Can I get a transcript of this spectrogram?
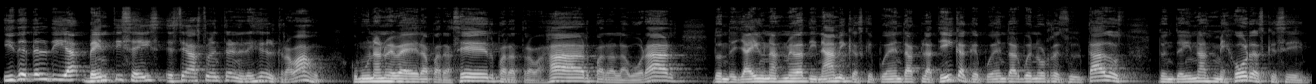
Y desde el día 26 este astro entra en el eje del trabajo, como una nueva era para hacer, para trabajar, para laborar, donde ya hay unas nuevas dinámicas que pueden dar platica, que pueden dar buenos resultados, donde hay unas mejoras que se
